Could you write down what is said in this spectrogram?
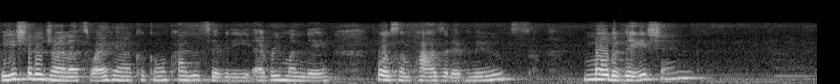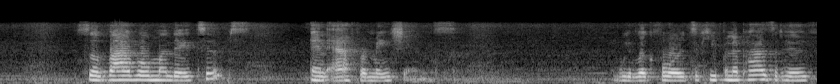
Be sure to join us right here on Cooking with Positivity every Monday for some positive news, motivation, survival Monday tips, and affirmations. We look forward to keeping it positive.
